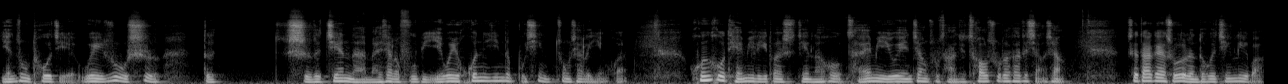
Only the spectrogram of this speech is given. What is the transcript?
严重脱节，为入世的时的艰难埋下了伏笔，也为婚姻的不幸种下了隐患。婚后甜蜜了一段时间，然后柴米油盐酱醋茶就超出了他的想象，这大概所有人都会经历吧。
